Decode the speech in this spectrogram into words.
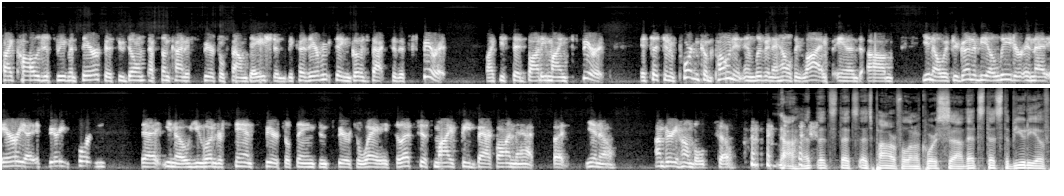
psychologists or even therapists who don't have some kind of spiritual foundation because everything goes back to the spirit. Like you said, body, mind, spirit it's such an important component in living a healthy life. And, um, you know, if you're going to be a leader in that area, it's very important that, you know, you understand spiritual things in spiritual ways. So that's just my feedback on that. But, you know, I'm very humbled. So, no, that, that's that's that's powerful, and of course, uh, that's that's the beauty of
